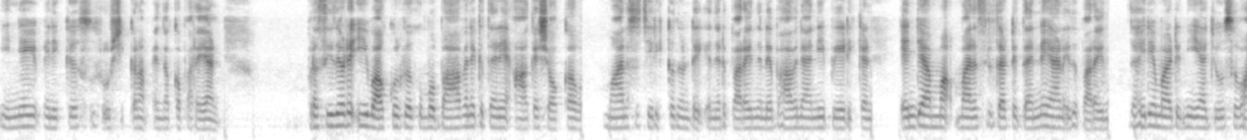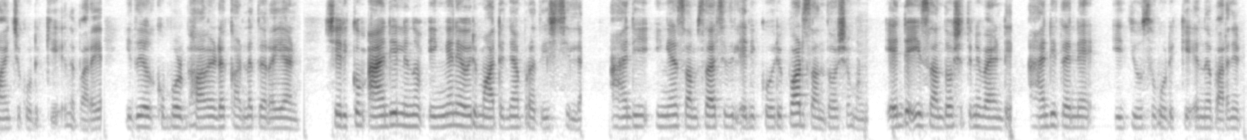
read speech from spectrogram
നിന്നെയും എനിക്ക് സൂക്ഷിക്കണം എന്നൊക്കെ പറയാൻ പ്രസീതയുടെ ഈ വാക്കുകൾ കേൾക്കുമ്പോൾ ഭാവനയ്ക്ക് തന്നെ ആകെ ഷോക്കാവും മാനസ് ചിരിക്കുന്നുണ്ട് എന്നിട്ട് പറയുന്നുണ്ട് ഭാവന നീ പേടിക്കണം എന്റെ അമ്മ മനസ്സിൽ തട്ടി തന്നെയാണ് ഇത് പറയുന്നത്. ധൈര്യമായിട്ട് നീ ആ ജ്യൂസ് വാങ്ങിച്ചു കൊടുക്കുക എന്ന് പറയാം. ഇത് കേൾക്കുമ്പോൾ ഭാവനയുടെ കണ്ണ് തിറയാൻ ശരിക്കും ആന്റിയിൽ നിന്നും ഇങ്ങനെ ഒരു മാറ്റം ഞാൻ പ്രതീക്ഷിച്ചില്ല. ആന്റി ഇങ്ങനെ സംസാരിച്ചതിൽ എനിക്ക് ഒരുപാട് സന്തോഷമുണ്ട്. എന്റെ ഈ സന്തോഷത്തിന് വേണ്ടി ആന്റി തന്നെ ഈ ജ്യൂസ് കുടിക്കുക എന്ന് പറഞ്ഞിട്ട്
